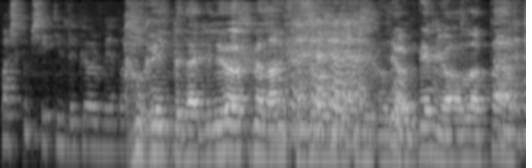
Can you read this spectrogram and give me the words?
Başka bir şekilde görmeye başladım. Kayınpeder geliyor öpme lan kızım. Yok demiyor Allah'tan.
